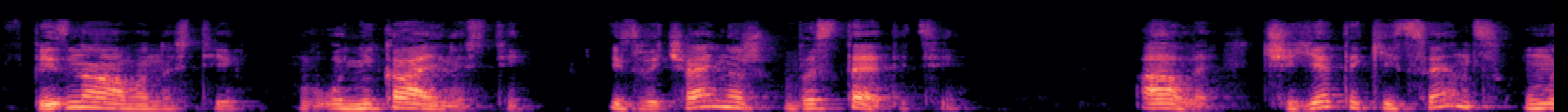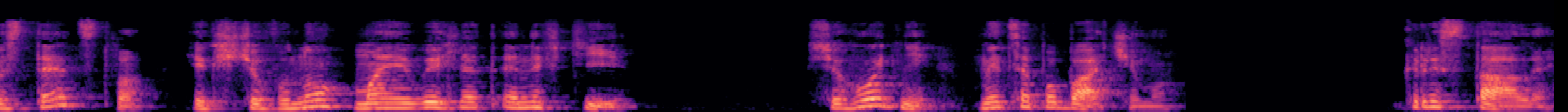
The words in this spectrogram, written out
впізнаваності, в унікальності і, звичайно ж, в естетиці. Але чи є такий сенс у мистецтва, якщо воно має вигляд NFT? Сьогодні ми це побачимо. Кристали.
